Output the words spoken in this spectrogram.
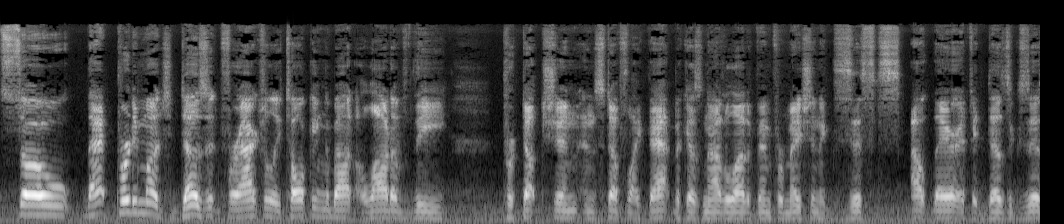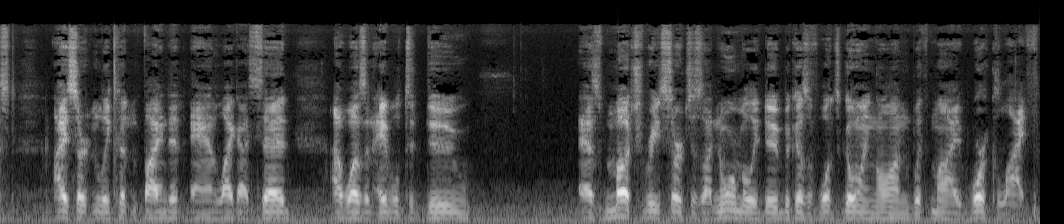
so that pretty much does it for actually talking about a lot of the production and stuff like that because not a lot of information exists out there. If it does exist, I certainly couldn't find it. And like I said, I wasn't able to do as much research as I normally do because of what's going on with my work life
